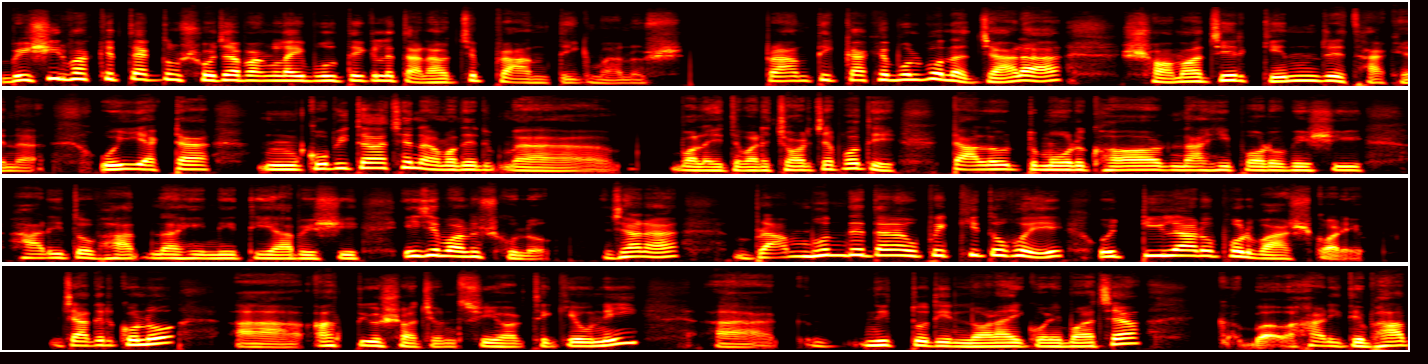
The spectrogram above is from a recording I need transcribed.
বেশিরভাগ ক্ষেত্রে একদম সোজা বাংলায় বলতে গেলে তারা হচ্ছে প্রান্তিক মানুষ। প্রান্তিক কাকে বলব না, যারা সমাজের কেন্দ্রে থাকে না। ওই একটা কবিতা আছে না আমাদের বলা যেতে পারে চর্যাপদে? টালট মোর ঘর নাহি পরবেশি, হারিত ভাত নাহি নীতি বেশি এই যে মানুষগুলো, যারা ব্রাহ্মণদের দ্বারা উপেক্ষিত হয়ে ওই টিলার ওপর বাস করে। যাদের কোনো আত্মীয় স্বজন, সেই অর্থে কেউ নেই। নিত্যদিন লড়াই করে বাঁচা হাঁড়িতে ভাত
